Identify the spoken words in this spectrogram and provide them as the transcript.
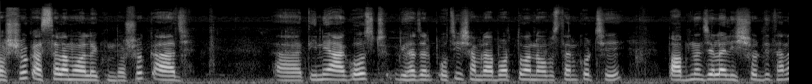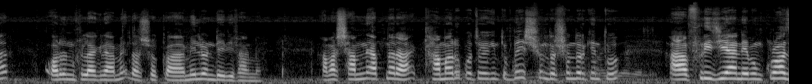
দর্শক, আসসালামু আলাইকুম দর্শক। আজ তিনে আগস্ট দু হাজার পঁচিশ আমরা বর্তমানে অবস্থান করছি পাবনা জেলার ঈশ্বরদী থানার অরণখোলা গ্রামে। দর্শক মিলন ডেইরি ফার্মে। আমার সামনে আপনারা খামার উপযোগে কিন্তু বেশ সুন্দর সুন্দর কিন্তু ফ্রিজিয়ান এবং ক্রস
